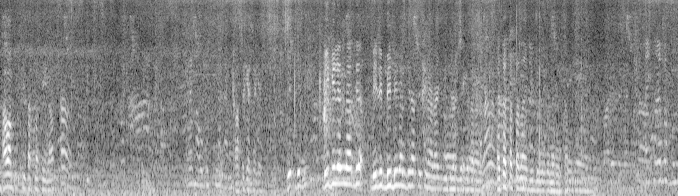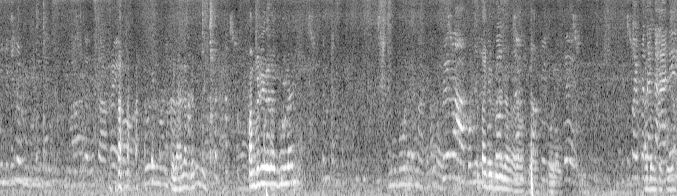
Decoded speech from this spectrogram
Ah, 150 tatlong kilo? Oo. Para maubos na lang. Ah, sige, sige. Bi- bi- Bibilan na, di- bili, bibilan din natin si nanay. Bibilan din ko na rin. Ito, ito, ito na, bibilan ko na rin. Sige. Ay, kuya, pag bumili ka lang, bibili ko na rin sa akin. Wala lang, ganun eh. Pambili na ng gulay. Pera, bumili Saan tayo bibili ng ano, yan, gulay? Ito kayo padadaanin.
